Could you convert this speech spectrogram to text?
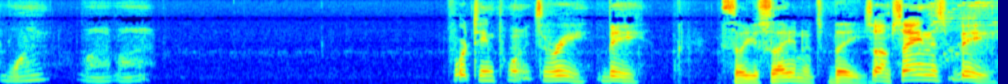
One divided by 14.3 B. So you're saying it's B. So I'm saying it's B.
